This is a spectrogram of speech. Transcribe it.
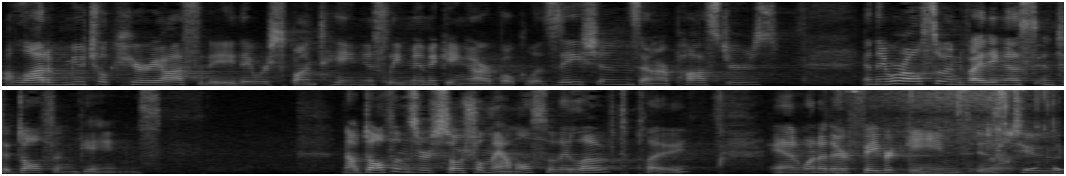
a lot of mutual curiosity. They were spontaneously mimicking our vocalizations and our postures, and they were also inviting us into dolphin games. Now, dolphins are social mammals, so they love to play, and one of their favorite games is to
